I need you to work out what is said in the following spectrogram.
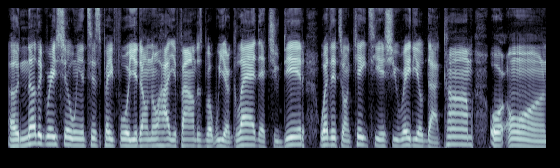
Another great show we anticipate for you. Don't know how you found us, but we are glad that you did, whether it's on KTSURadio.com or on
